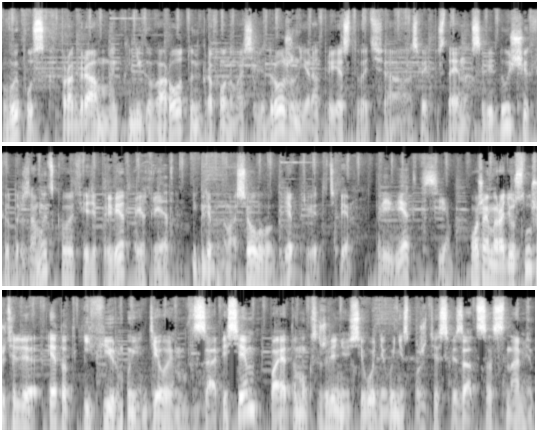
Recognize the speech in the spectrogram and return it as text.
выпуск программы «Книга ворот». У микрофона Василий Дрожин. Я рад приветствовать а, своих постоянных соведущих Федора Замыцкого. Федя, привет. Привет, привет. И Глеба Новоселова. Глеб, привет и тебе. Привет всем! Уважаемые радиослушатели, этот эфир мы делаем в записи, поэтому, к сожалению, сегодня вы не сможете связаться с нами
